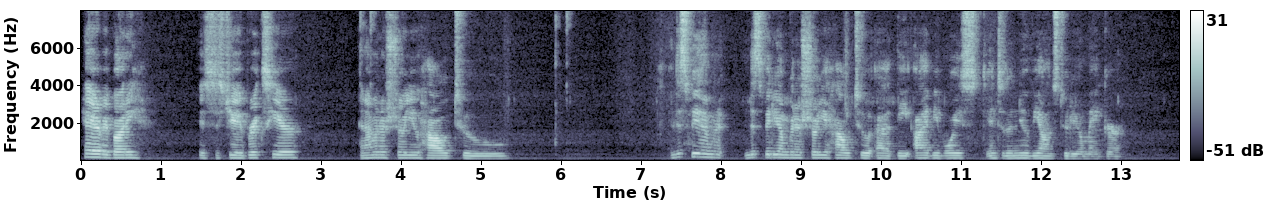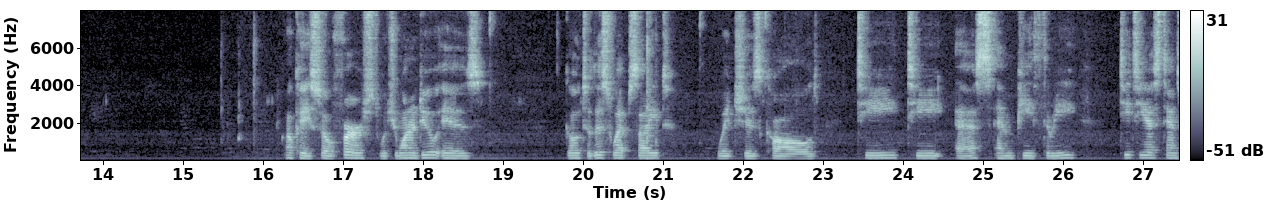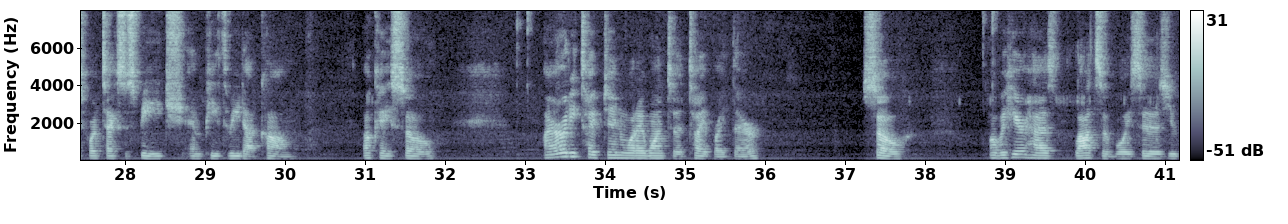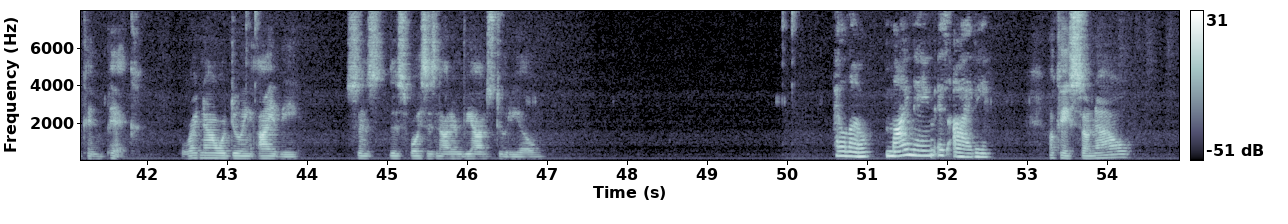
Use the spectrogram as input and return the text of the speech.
Hey everybody, this is Jay Bricks here, and I'm going to show you how to. In this video, I'm gonna, in this video, I'm going to show you how to add the Ivy voice into the new Vyond Studio Maker. Okay, so first, what you want to do is go to this website, which is called TTSMP3 TTS stands for text to speech, mp3.com. Okay, so I already typed in what I want to type right there. So over here has lots of voices you can pick. But right now we're doing Ivy since this voice is not in Vyond Studio. Hello, my name is Ivy. Okay, so now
